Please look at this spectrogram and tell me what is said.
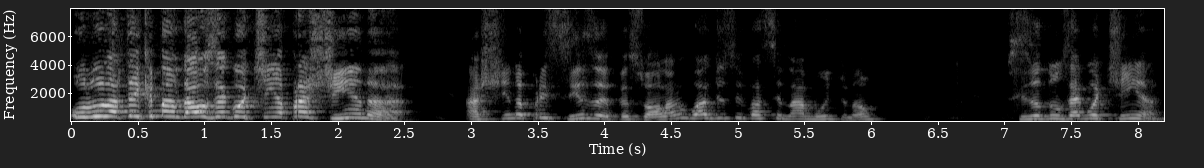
O Lula tem que mandar o Zé Gotinha para a China. A China precisa, o pessoal lá não gosta de se vacinar muito, não. Precisa de um Zé Gotinha.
